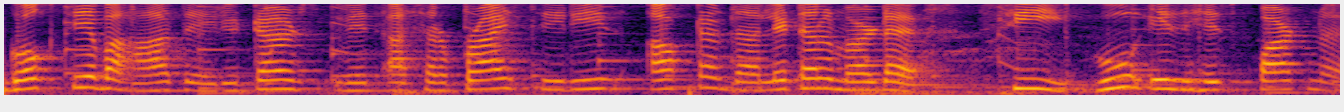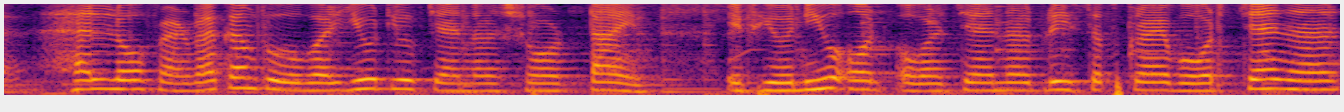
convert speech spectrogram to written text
Gökçe Bahadır returns with a surprise series after the little murder. See who is his partner. Hello friend, welcome to our YouTube channel ShowTime. If you're new on our channel, please subscribe our channel,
